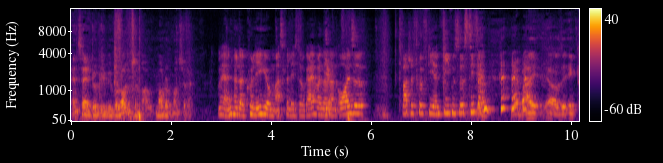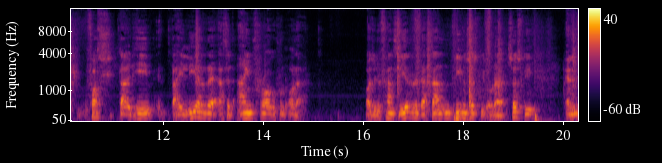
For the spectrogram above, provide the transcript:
Und sagt, du, wie wir Leuten Mautet man so. Ja, und hört das Kollegium als vielleicht so geil, wenn er Ja. dann also Twasche 50 und Piepen süßt die dann. Ja, bei, also ich vorstellt he, bei Lehrer ist es eine Frage von alle. Also du fandst Lehrer, das dann 67 oder 60, und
